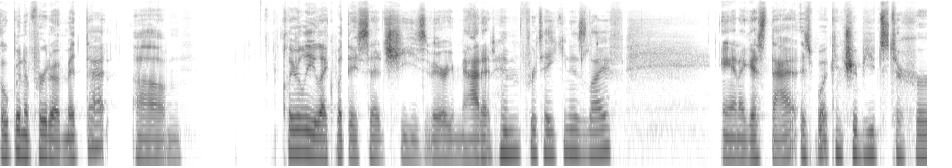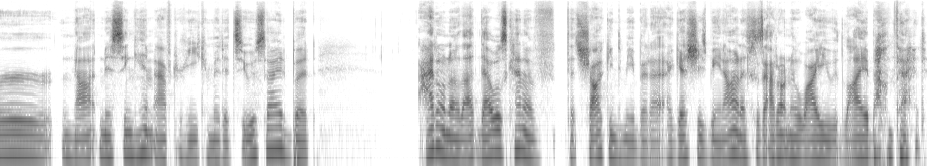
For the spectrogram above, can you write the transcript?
open of her to admit that. Um, clearly, like what they said, she's very mad at him for taking his life. And I guess that is what contributes to her not missing him after he committed suicide. But I don't know that that was kind of that's shocking to me. But I, I guess she's being honest because I don't know why you would lie about that.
